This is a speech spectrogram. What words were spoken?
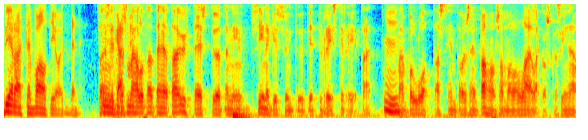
vieraiden valtioiden tai mm, sitten jos me halutaan tehdä jotain yhteistyötä, niin siinäkin syntyy tietty ristiriita, että mm. mä en voi luottaa siihen toiseen tahon samalla lailla, koska siinä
